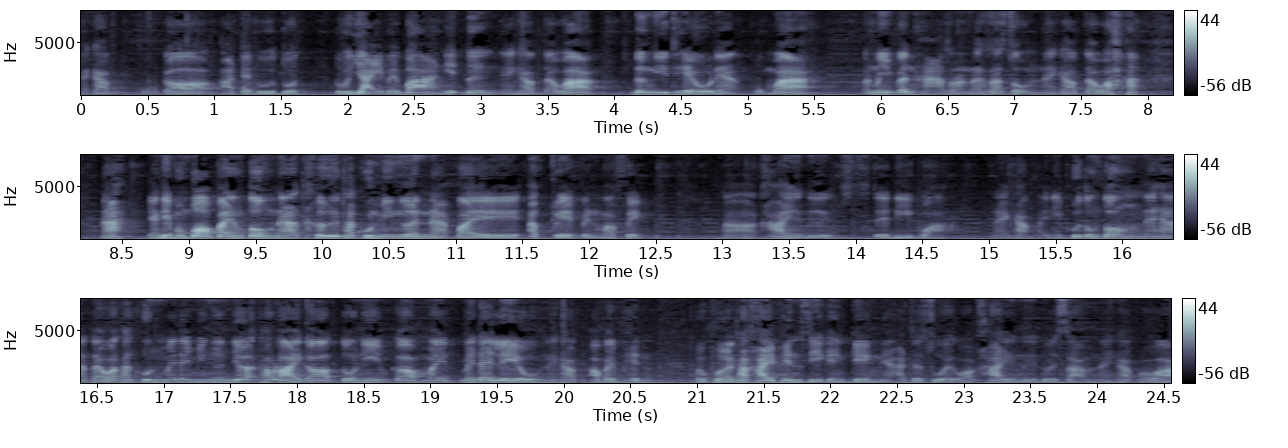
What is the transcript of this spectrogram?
นะครับ ก็อาจจะดูตัวตัวใหญ่ไปบ้างนิดนึงนะครับ แต่ว่าเรื่องดีเทลเนี่ยผมว่ามันไม่มีปัญหาสำหรับนักสะสมนะครับ แต่ว่านะอย่างที่ผมบอกไปตรงๆนะคือถ้าคุณมีเงินน่ะไปอัปเกรดเป็นมาเฟกค่ายอื่นจะดีกว่านะครับอันนี้พูดตรงๆนะฮะแต่ว่าถ้าคุณไม่ได้มีเงินเยอะเท่าไหร่ก็ตัวนี้ก็ไม่ไม่ได้เลวนะครับเอาไปเพ้นเผื่อถ้าใครเพ้นสีเก่งๆเนี่ยอาจจะสวยกว่าค่ายอื่นๆด้วยซ้ำนะครับ เพราะว่า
